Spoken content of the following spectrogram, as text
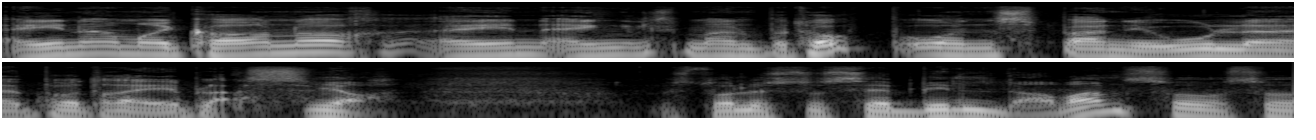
En amerikaner, en engelskmann på topp og en spanjol eh, på tredjeplass. Ja. Hvis du har lyst til å se bilder av han, så, så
